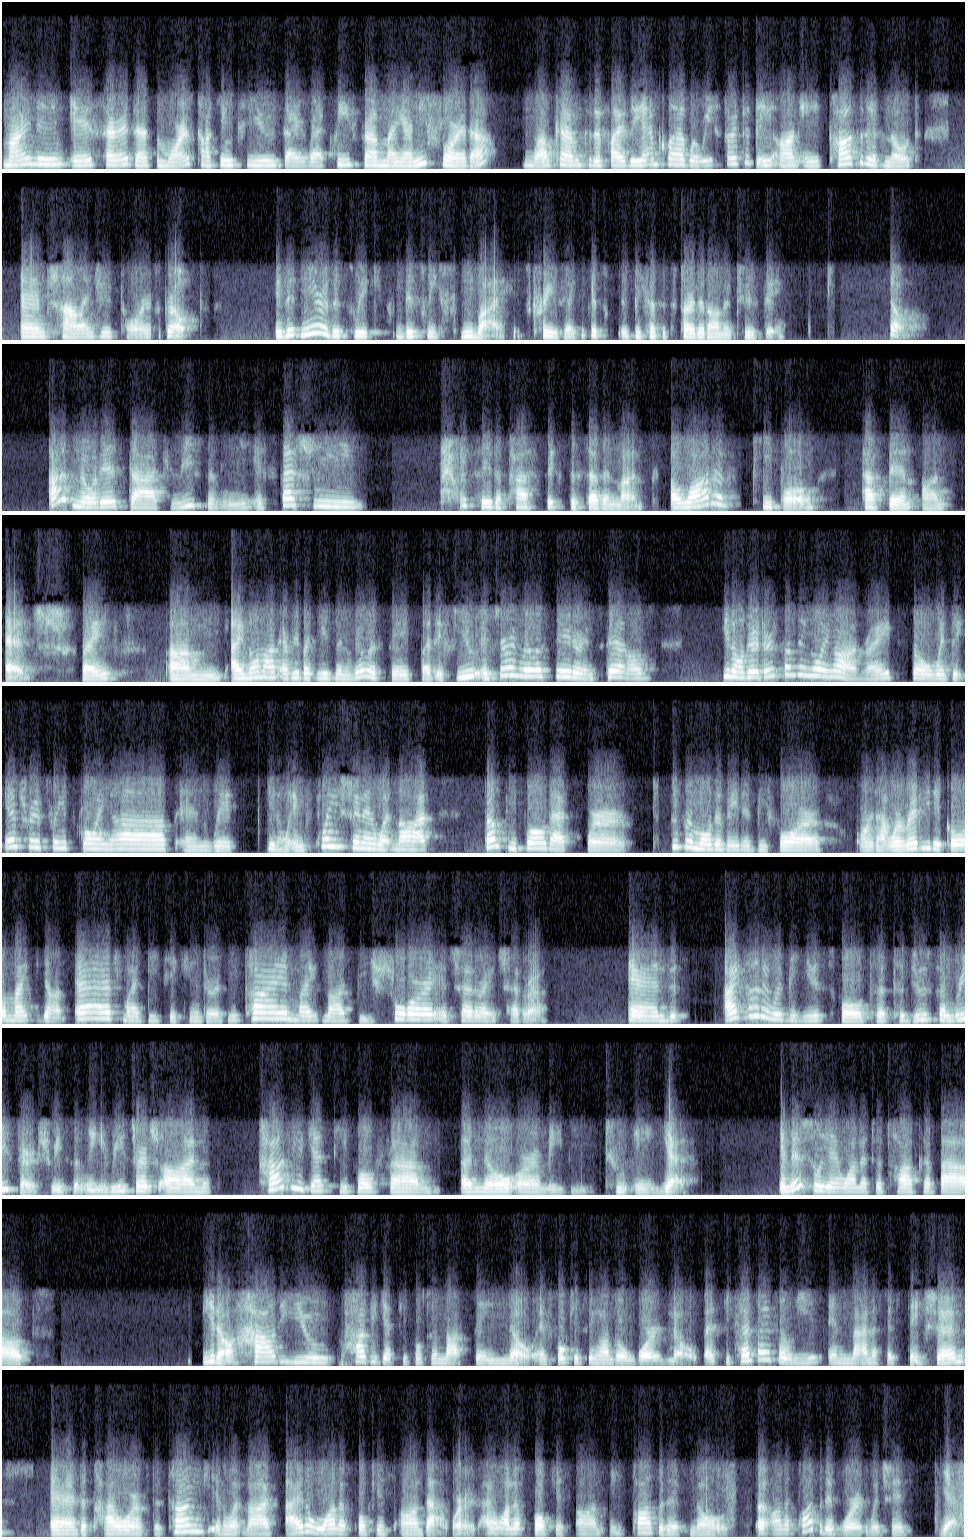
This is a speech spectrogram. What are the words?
My name is Sarah Desamours, talking to you directly from Miami, Florida. Welcome to the 5 a.m. Club, where we start the day on a positive note and challenge you towards growth. Is it near this week? This week flew by. It's crazy. I think it's because it started on a Tuesday. So, I've noticed that recently, especially, I would say the past six to seven months, a lot of people have been on edge right? Um, I know not everybody is in real estate, but if you if you're in real estate or in sales, you know there there's something going on, right? So with the interest rates going up and with you know inflation and whatnot, some people that were super motivated before or that were ready to go might be on edge, might be taking their time, might not be sure, et cetera, et cetera. And I thought it would be useful to, to do some research recently, research on how do you get people from a no or a maybe to a yes. Initially, I wanted to talk about, you know, how do you how do you get people to not say no and focusing on the word no. But because I believe in manifestation and the power of the tongue and whatnot, I don't want to focus on that word. I want to focus on a positive note uh, on a positive word, which is yes.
